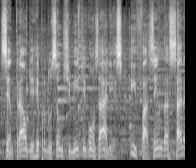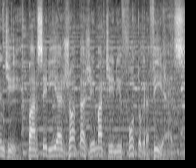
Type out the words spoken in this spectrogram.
Central de Reprodução Schmidt Gonzales e Fazenda Sarandi. Parceria JG Martini Fotografias.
